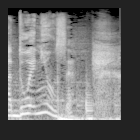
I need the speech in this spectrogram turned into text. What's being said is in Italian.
a due news.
